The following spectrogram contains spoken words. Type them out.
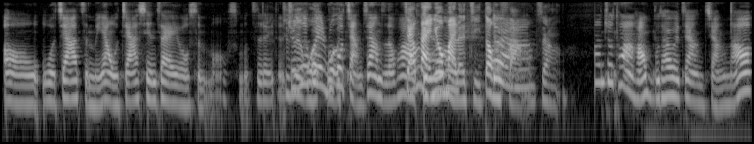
呃，我家怎么样，我家现在有什么什么之类的，就是会如果讲这样子的话，江南又买了几栋房，啊、这样，那就突然好像不太会这样讲。然后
